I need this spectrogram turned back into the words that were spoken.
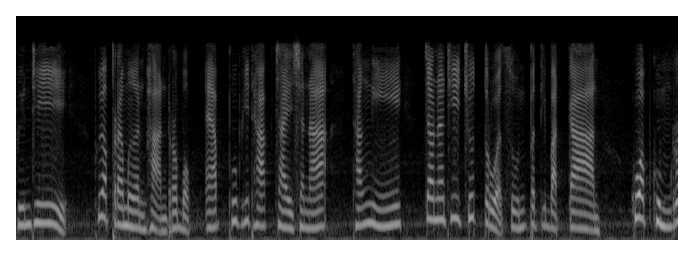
พื้นที่ เพื่อประเมินผ่านระบบแอป ผู้พิทักษ์ชัยชนะ ทั้งนี้เจ้าหน้าที่ชุดตรวจศูนย์ปฏิบัติการ ควบคุมโร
